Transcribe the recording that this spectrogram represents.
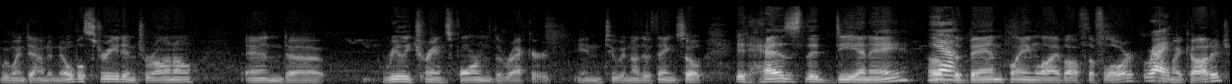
we went down to Noble Street in Toronto and uh, really transformed the record into another thing. So it has the DNA of Yeah. the band playing live off the floor Right. at my cottage,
